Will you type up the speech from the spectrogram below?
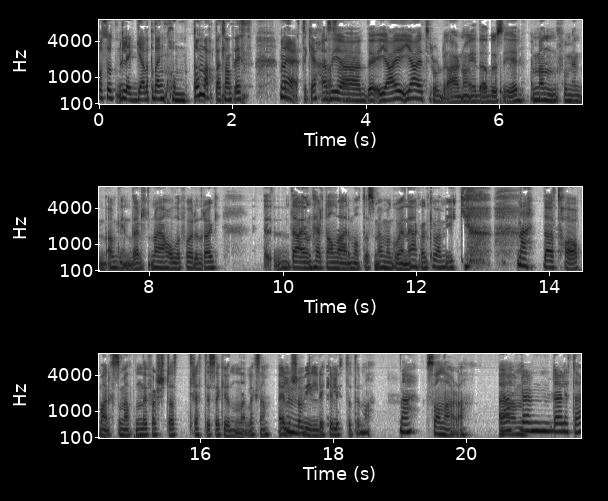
og så legger jeg det på den kontoen da, på et eller annet vis? Men jeg vet ikke. Altså, Altså, jeg, jeg, jeg tror det er noe i det du sier, men for min, av min del, når jeg holder foredrag Det er jo en helt annen væremåte som jeg må gå inn i. Jeg kan ikke være myk. Nei. Det er å ta oppmerksomheten de første 30 sekundene, liksom. Ellers Mm. så vil de ikke lytte til meg. Nei. Sånn er det. Ja, Um, det, er, det er litt det.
